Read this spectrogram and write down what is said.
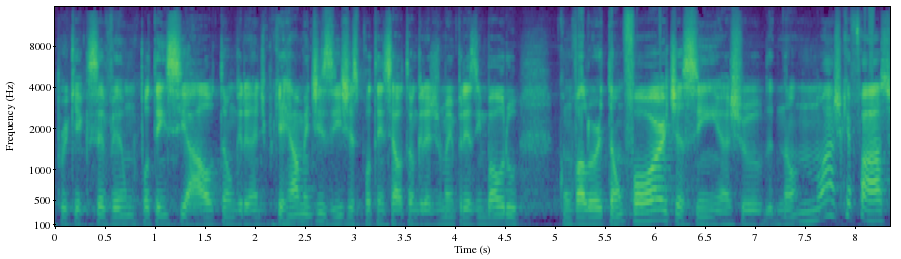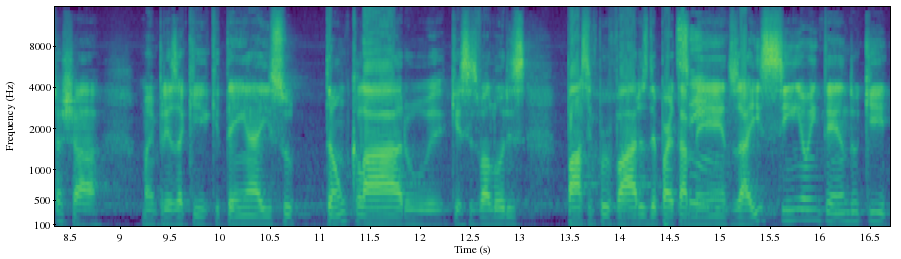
por que, que você vê um potencial tão grande, porque realmente existe esse potencial tão grande numa empresa em Bauru, com um valor tão forte assim, acho, não, não acho que é fácil achar uma empresa que, que tenha isso tão claro, que esses valores passem por vários departamentos, sim. aí sim eu entendo que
